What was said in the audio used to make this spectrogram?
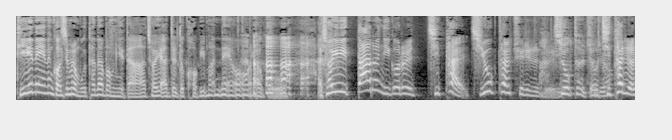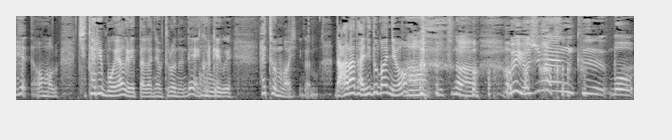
DNA는 거짓말 못하나 봅니다. 저희 아들도 겁이 많네요. 라고. 아, 저희 딸은 이거를 지탈, 지옥 탈출을. 아, 지옥 탈출이요? 어, 지탈이를 해, 어, 막, 지탈이 뭐야? 그랬다가 그냥 들었는데 그렇게 왜 하여튼 뭐, 그러니까 날아다니더만요. 아, 그렇구나. 왜 요즘엔 그, 뭐,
